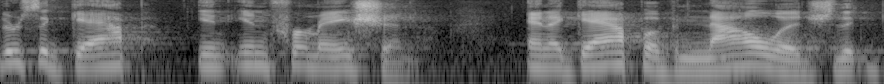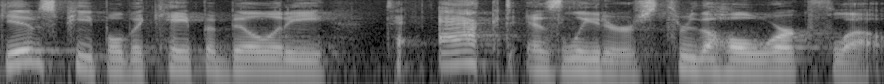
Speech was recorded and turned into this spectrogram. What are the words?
there's a gap in information and a gap of knowledge that gives people the capability to act as leaders through the whole workflow.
